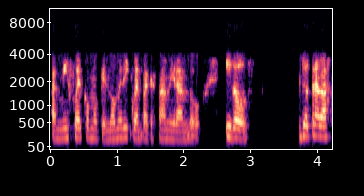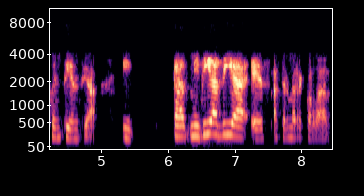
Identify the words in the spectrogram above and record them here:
a mí fue como que no me di cuenta que estaba mirando, y dos, yo trabajo en ciencia y mi día a día es hacerme recordar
